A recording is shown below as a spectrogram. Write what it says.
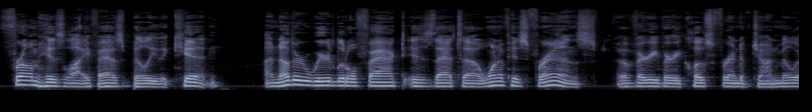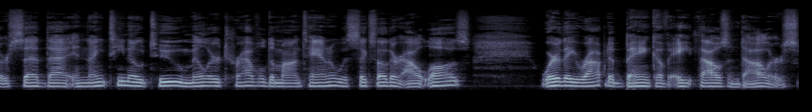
from his life as Billy the Kid. Another weird little fact is that uh, one of his friends, a very, very close friend of John Miller, said that in 1902, Miller traveled to Montana with six other outlaws where they robbed a bank of $8,000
